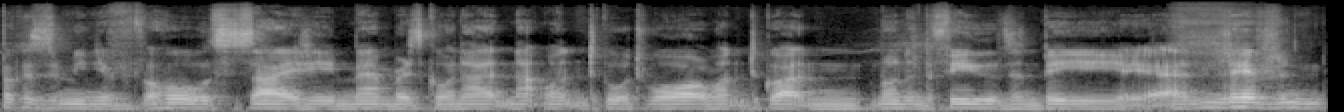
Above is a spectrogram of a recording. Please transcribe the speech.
Because I mean, you've a whole society members going out, not wanting to go to war, wanting to go out and run in the fields and be and live and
